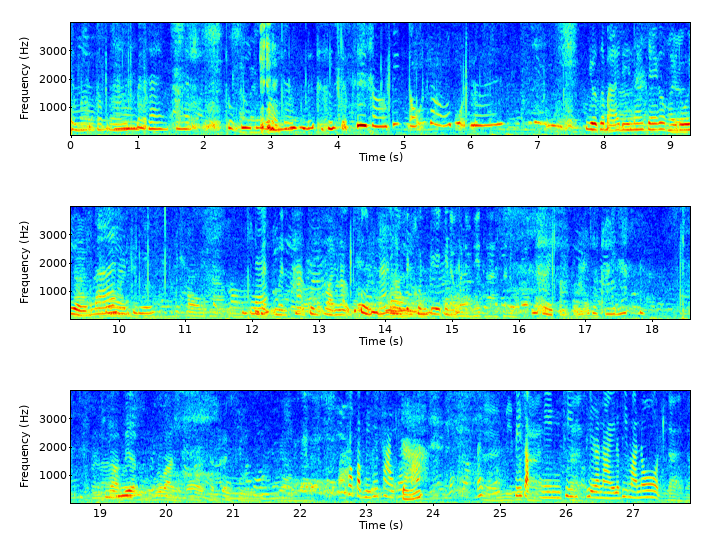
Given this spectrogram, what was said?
ยาบาลทำงานแบบใช่ใช่ทุกที่ทุกวันเลยนึกถึงแต่พี่สาวพี่น้องสาวหมดเลย อยู่สบายดีนะเจ๊ก็คอยดูอยู่นะนะเหมือนพระคุ้มครองเราทุกคนนะ เราเป็นคนดีกันนะว่าเดี๋ยวนี้ไม่เคยปากร้ายกับใครนะทราบเรื่องเมื่อวานก็แคนเซิลคิวงาน เท่ากับมีผู้ชายแค่จ๋าเอ้ยพี่ศักนินพี่พีรนัยและพี่มาโนดใช่ใช่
